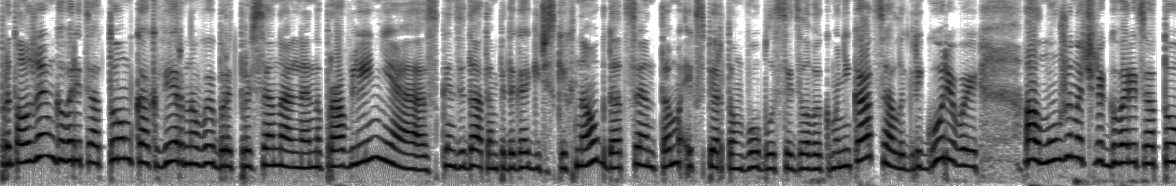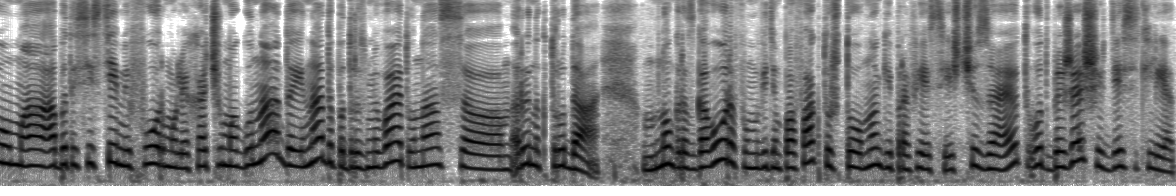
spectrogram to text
Продолжаем говорить о том, как верно выбрать профессиональное направление с кандидатом педагогических наук, доцентом, экспертом в области деловой коммуникации Аллой Григорьевой. Ал, мы уже начали говорить о том, а, об этой системе, формуле «хочу, могу, надо», и «надо» подразумевает у нас э, рынок труда. Много разговоров, и мы видим по факту, что многие профессии исчезают. Вот в ближайшие 10 лет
